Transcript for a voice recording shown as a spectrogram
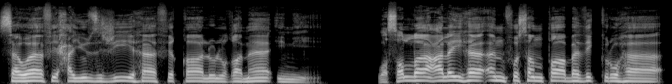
سوافح يزجيها ثقال الغمائم وصلى عليها أنفسا طاب ذكرها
